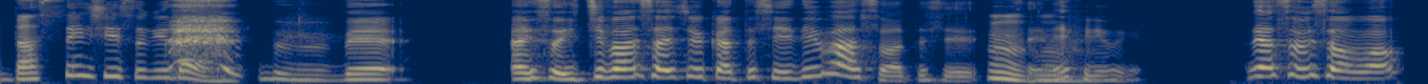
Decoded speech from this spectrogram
脱線しすぎだよ で、あ、そう、一番最初に買った CD は、そう、私、うんうんそうよね、振り向け。で、あさみさんは？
